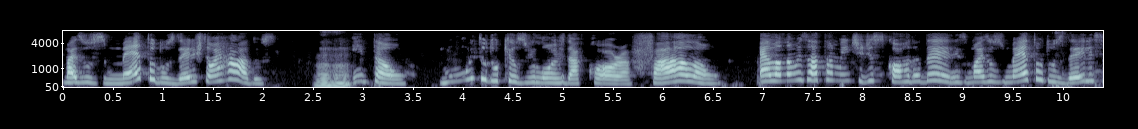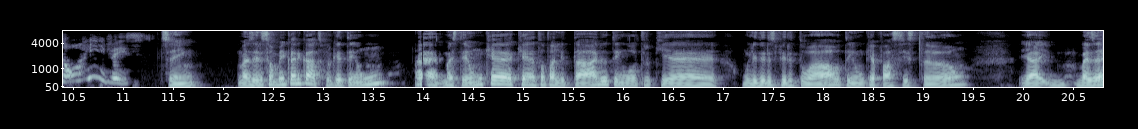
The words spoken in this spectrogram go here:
Mas os métodos dele estão errados. Uhum. Então, muito do que os vilões da Cora falam, ela não exatamente discorda deles, mas os métodos deles são horríveis. Sim. Mas eles são bem caricatos, porque tem um. É, mas tem um que é, que é totalitário, tem outro que é um líder espiritual, tem um que é fascistão. E aí, mas é,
